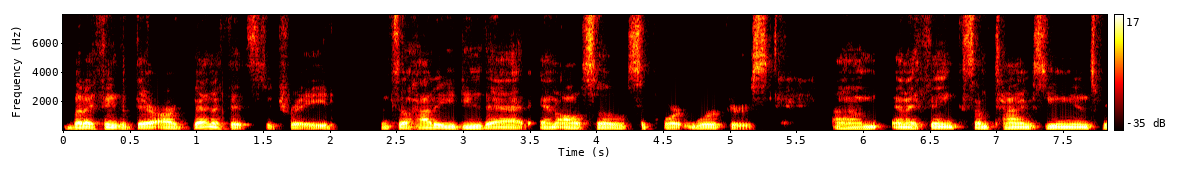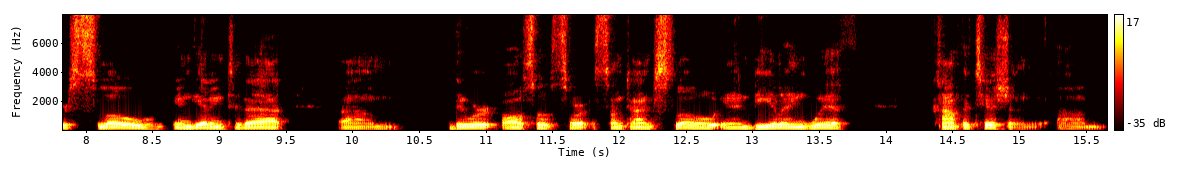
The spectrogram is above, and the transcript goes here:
but I think that there are benefits to trade. And so, how do you do that and also support workers? Um, and I think sometimes unions were slow in getting to that. Um, they were also sort sometimes slow in dealing with competition, um,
